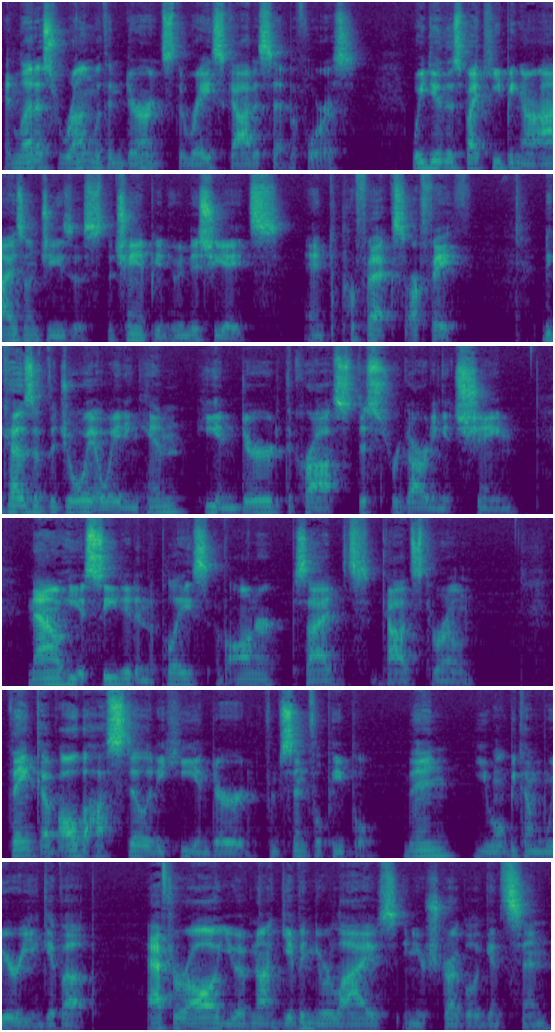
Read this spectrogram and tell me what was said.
and let us run with endurance the race God has set before us we do this by keeping our eyes on Jesus, the champion who initiates and perfects our faith. Because of the joy awaiting him, he endured the cross, disregarding its shame. Now he is seated in the place of honor beside God's throne. Think of all the hostility he endured from sinful people. Then you won't become weary and give up. After all, you have not given your lives in your struggle against sin.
